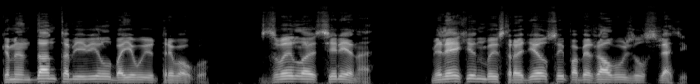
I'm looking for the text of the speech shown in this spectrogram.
комендант объявил боевую тревогу. Взвыла сирена. Мелехин быстро оделся и побежал в узел связи.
